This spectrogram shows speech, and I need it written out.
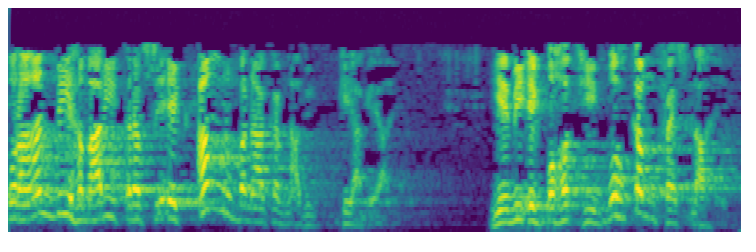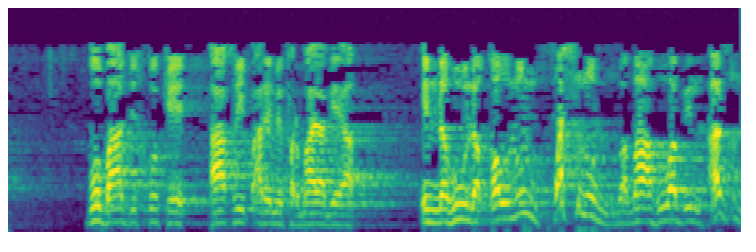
قرآن بھی ہماری طرف سے ایک امر بنا کر نازل کیا گیا ہے۔ یہ بھی ایک بہت ہی محکم فیصلہ ہے۔ وہ بات جس کو کہ آخری پارے میں فرمایا گیا ان نحول قول فصل وما ہوا بالحزم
